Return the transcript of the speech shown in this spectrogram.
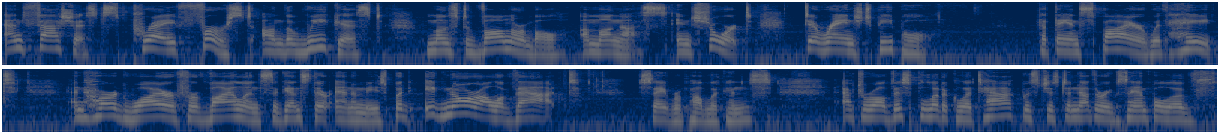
and fascists prey first on the weakest, most vulnerable among us. In short, deranged people, that they inspire with hate and hardwire for violence against their enemies. But ignore all of that, say Republicans. After all, this political attack was just another example of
